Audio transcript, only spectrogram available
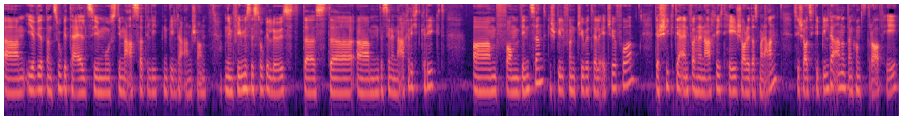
ähm, ihr wird dann zugeteilt, sie muss die Mars-Satellitenbilder anschauen. Und im Film ist es so gelöst, dass, der, ähm, dass sie eine Nachricht kriegt ähm, vom Vincent, gespielt von Chiwetel Ejiofor. Der schickt ihr einfach eine Nachricht, hey, schau dir das mal an. Sie schaut sich die Bilder an und dann kommt es drauf, hey,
